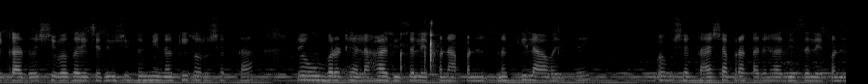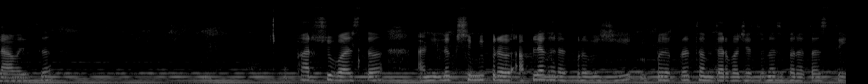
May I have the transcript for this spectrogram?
एकादशी वगैरेच्या दिवशी तुम्ही नक्की करू शकता. ते उंबरठ्याला हळदीचं लेपन आपण नक्की लावायचं आहे बघू शकता अशा प्रकारे हळदीचं लेपन लावायचं. फार शुभ असतं. आणि लक्ष्मी प्र आपल्या घरात प्रवेश ही प प्रथम दरवाज्यातूनच करत असते.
